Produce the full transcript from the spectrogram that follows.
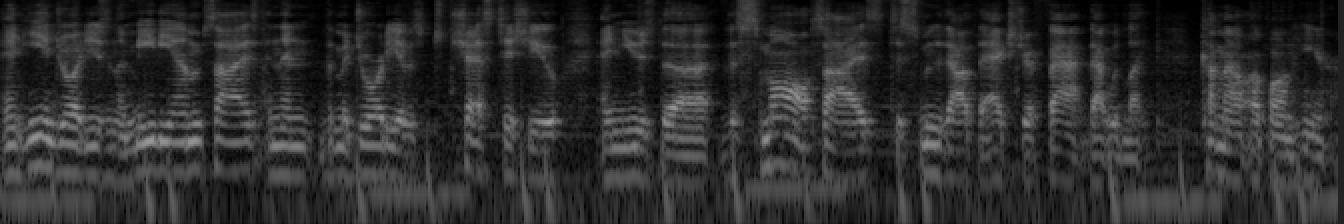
and he enjoyed using the medium size and then the majority of his chest tissue and used the, the small size to smooth out the extra fat that would like come out up on here.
